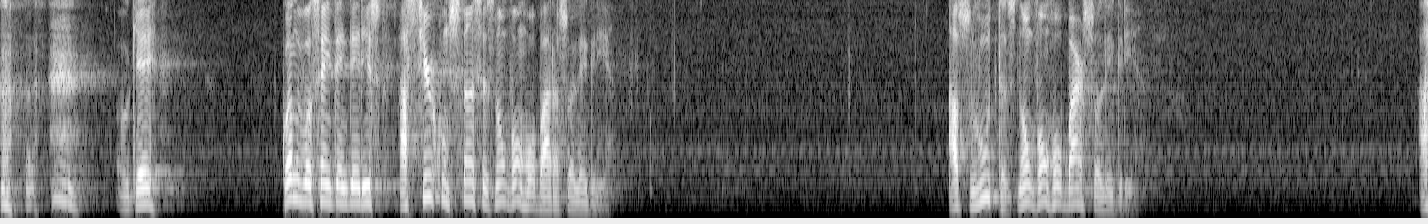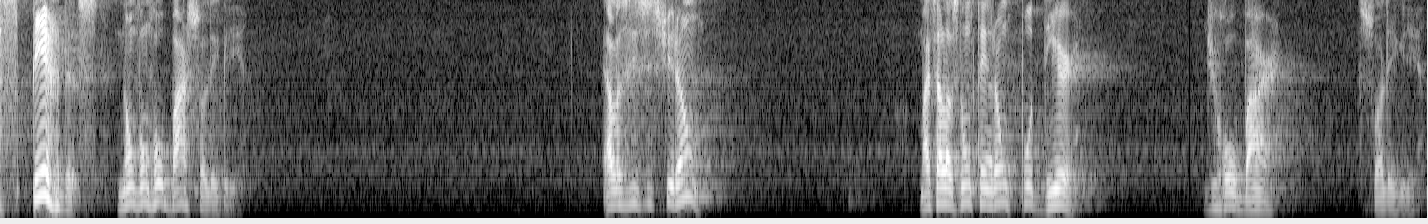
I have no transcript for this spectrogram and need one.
ok? Quando você entender isso, as circunstâncias não vão roubar a sua alegria. As lutas não vão roubar sua alegria. As perdas não vão roubar sua alegria. Elas existirão, mas elas não terão poder de roubar sua alegria.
